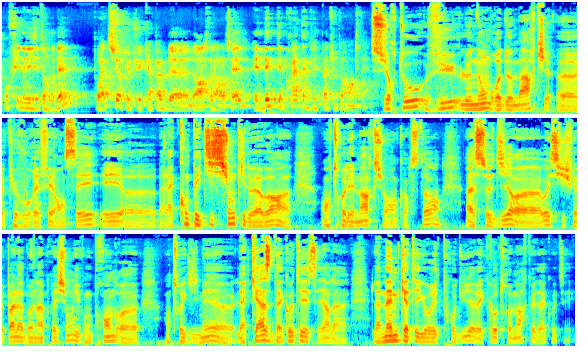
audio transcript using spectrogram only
pour finaliser ton modèle, pour être sûr que tu es capable de, de rentrer dans le sel. Et dès que tu es prêt, t'inquiète pas, tu peux rentrer. Surtout vu le nombre de marques euh, que vous référencez et euh, bah, la compétition qu'il doit y avoir euh, entre les marques sur Encore Store, à se dire, oui, si je fais pas la bonne impression, ils vont prendre entre guillemets la case d'à côté, c'est-à-dire la, la même catégorie de produits avec l'autre marque d'à côté.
